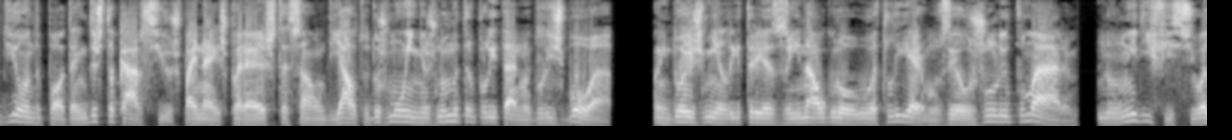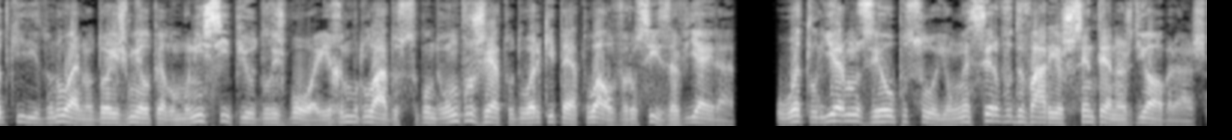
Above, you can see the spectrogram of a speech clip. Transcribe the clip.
de onde podem destacar-se os painéis para a estação de Alto dos Moinhos no Metropolitano de Lisboa. Em 2013 inaugurou o Atelier Museu Júlio Pomar, num edifício adquirido no ano 2000 pelo município de Lisboa e remodelado segundo um projeto do arquiteto Álvaro Cisa Vieira. O Atelier Museu possui um acervo de várias centenas de obras,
